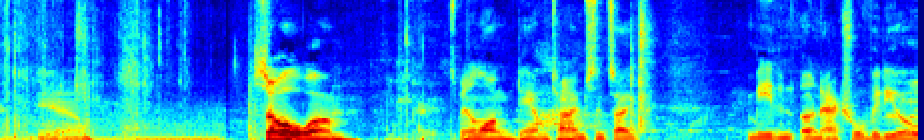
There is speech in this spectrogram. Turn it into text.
yeah. So, um, it's been a long damn time since I made an, an actual video.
